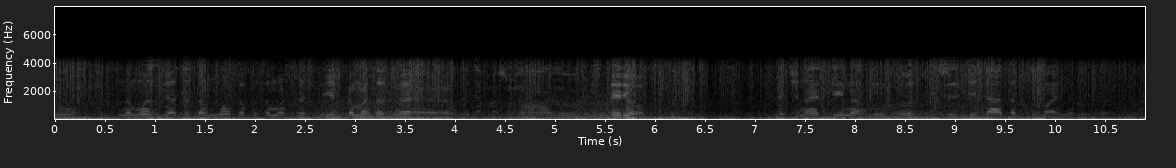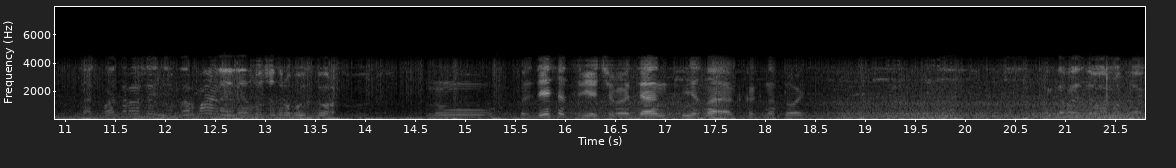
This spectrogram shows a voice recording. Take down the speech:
Ну, на мой взгляд, много, потому что слишком этот э, штырек начинает сильно гнуть. Вот 60 оптимально идет. Так, по отражениям нормально или лучше другую сторону? Ну, здесь отсвечивает. Я не знаю, как на той. Так, давай сделаем вот так.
